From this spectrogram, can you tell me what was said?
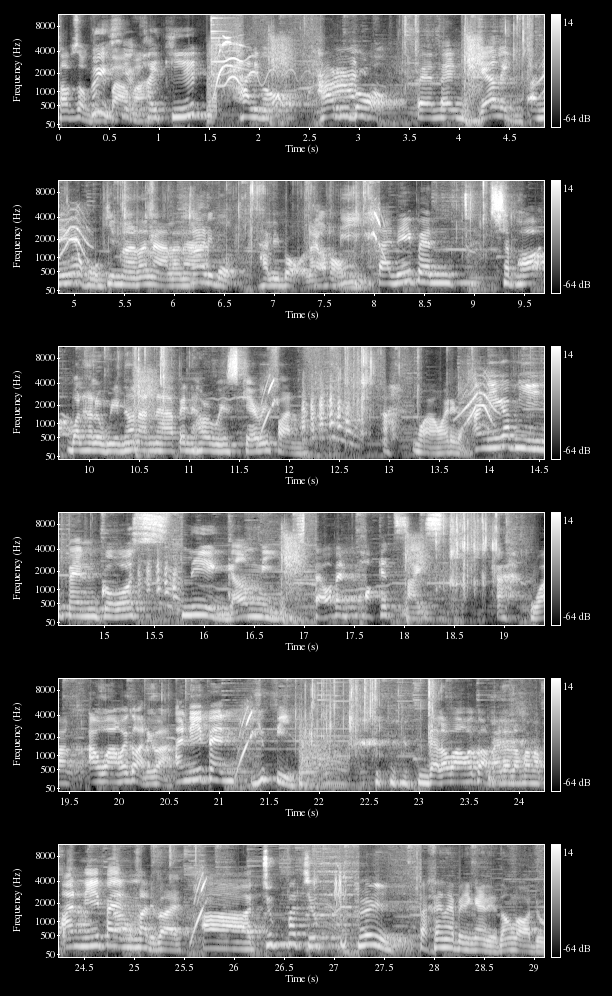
ชอบส่งเฮ้ยเปล่าเสียงมาใครคิดฮาริโบฮาริโบเป็นเป็นเจลลี่อันนี้โอ้โหกินมาตั้งนานแล้วนะฮาริโบฮาริโบนะครับผมนี่แต่อันนี้เป็นเฉพาะวันฮาโลวีนเท่านั้นนะฮะเป็นฮาโลวีนส a r y Fun อะวางไว้ดีกว่าอันนี้ก็มีเป็น ghostly gummy แต่ว่าเป็น pocket size อะวางเอาวางไว้ก่อนดีกว่า อันนี้เป็นยุปปี้เดี๋ยวเราวางไว้ก่อนไหมแล้วเราค่อยมาอันนี้เป็นเอาอธิบายอ่าจุ๊บปะจุ๊บเฮ้ยแต่ข้างในเป็นยังไงเดี๋ยวต้องรอดู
